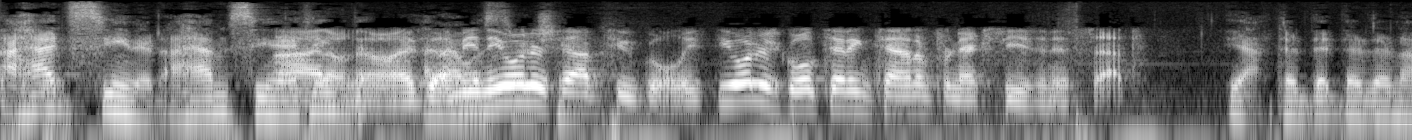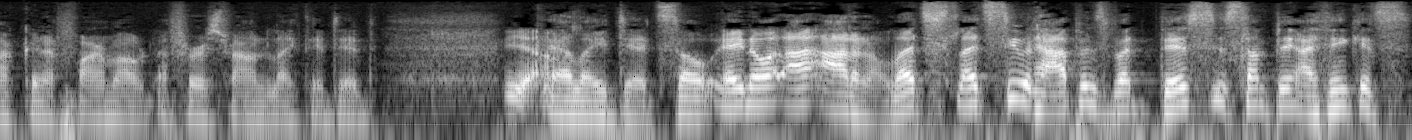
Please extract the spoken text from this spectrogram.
I had seen it. I haven't seen anything. I don't know. I, I mean, the Oilers have two goalies. The Oilers goaltending tandem for next season is set. Yeah, they're they're, they're not going to farm out a first round like they did. Yeah. LA did. So you know what? I, I don't know. Let's let's see what happens. But this is something I think it's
